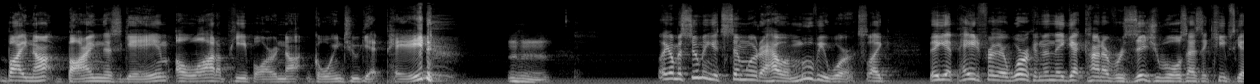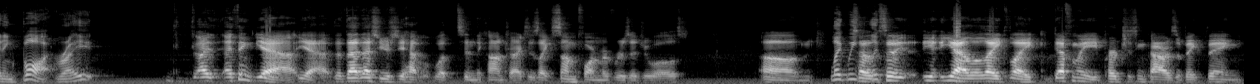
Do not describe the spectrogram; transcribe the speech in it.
by not buying this game, a lot of people are not going to get paid. Mm-hmm. Like, I'm assuming it's similar to how a movie works. Like, they get paid for their work and then they get kind of residuals as it keeps getting bought, right? I, I think yeah yeah that, that that's usually how, what's in the contracts is like some form of residuals. Um, Like, we. so like, so yeah, like like definitely purchasing power is a big thing,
